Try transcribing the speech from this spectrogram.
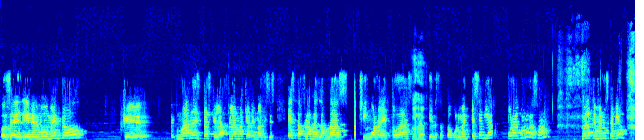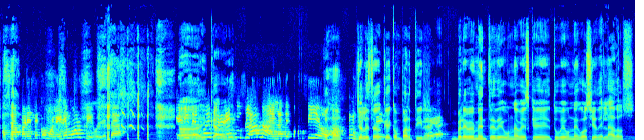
O sea, en, el momento que más necesitas que la flama, que además dices, esta flama es la más chingona de todas y la tienes a todo volumen, ese día, por alguna razón, fue la que menos te dio. O sea, parece como ley de Morphy, güey. O sea, ¿qué dices, güey? Pero eres mi flama en la que confío. Yo les tengo que compartir brevemente de una vez que tuve un negocio de helados.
